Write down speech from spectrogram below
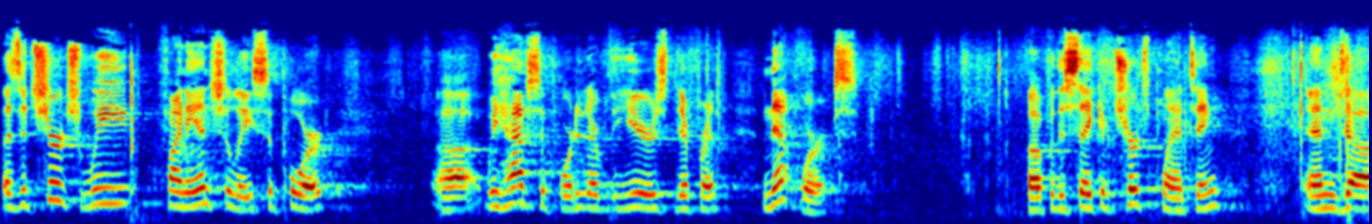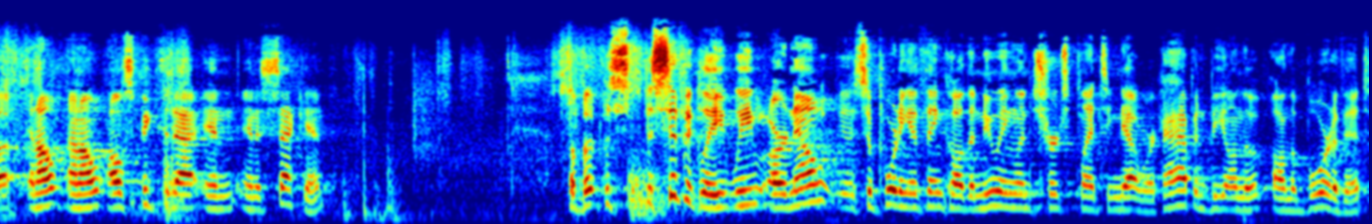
As a church, we financially support, uh, we have supported over the years different networks uh, for the sake of church planting. And, uh, and, I'll, and I'll, I'll speak to that in, in a second. Uh, but specifically, we are now supporting a thing called the New England Church Planting Network. I happen to be on the, on the board of it.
